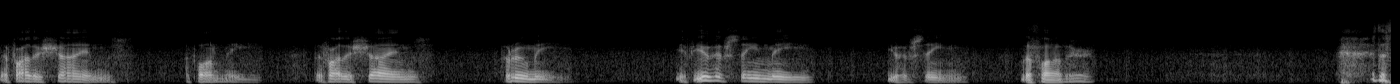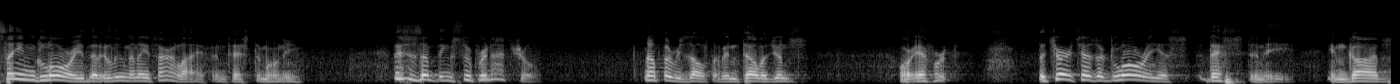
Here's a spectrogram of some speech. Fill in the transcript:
The Father shines upon me. The Father shines through me. If you have seen me, you have seen the Father. It's the same glory that illuminates our life and testimony. This is something supernatural, not the result of intelligence or effort. The church has a glorious destiny in God's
